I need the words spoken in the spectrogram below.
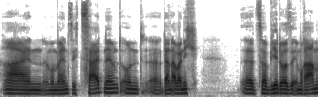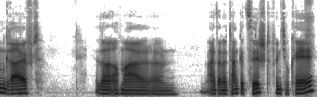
einen Moment sich Zeit nimmt und äh, dann aber nicht äh, zur Bierdose im Rahmen greift, sondern auch mal äh, eins an der Tanke zischt, finde ich okay.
